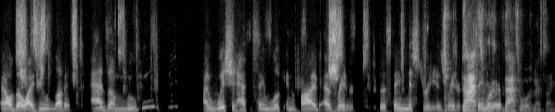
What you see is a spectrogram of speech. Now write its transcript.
And although I do love it as a movie, I wish it had the same look and vibe as Raiders, the same mystery as Raiders. That's what it, that's what was missing.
